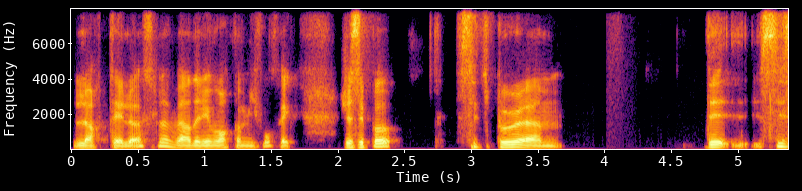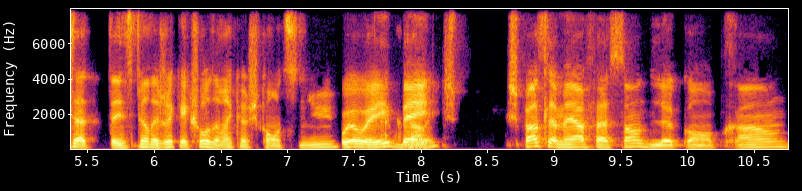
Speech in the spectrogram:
leur télos, vers de les voir comme il faut. Fait je ne sais pas si tu peux, euh, si ça t'inspire déjà quelque chose avant que je continue. Oui, oui. Ben, je, pense que la meilleure façon de le comprendre,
